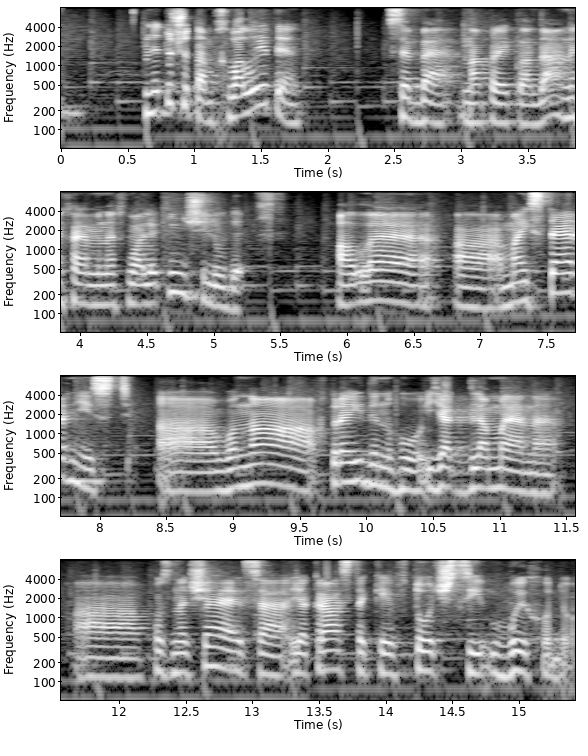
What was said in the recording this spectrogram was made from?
не то, що там хвалити себе, наприклад, да? нехай мене хвалять інші люди. Але а, майстерність, а, вона в трейдингу, як для мене, а, позначається якраз таки в точці виходу.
